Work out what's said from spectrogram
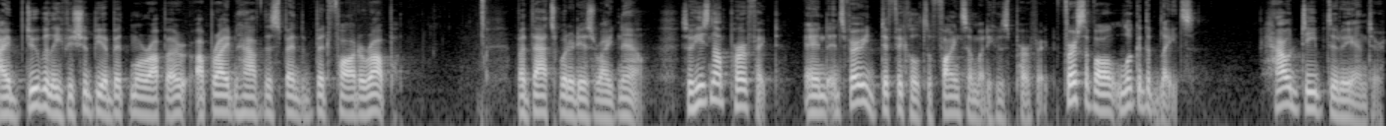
I do believe he should be a bit more up, uh, upright and have this bend a bit farther up. But that's what it is right now. So he's not perfect. And it's very difficult to find somebody who's perfect. First of all, look at the blades. How deep do they enter?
